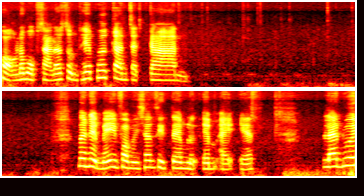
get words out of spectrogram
ของระบบสารสนเทศเพื่อการจัดการ Management Information System หรือ MIS และด้วย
